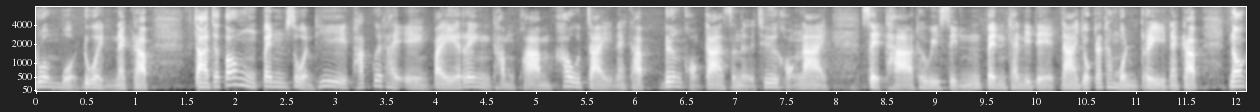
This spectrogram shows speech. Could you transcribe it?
ร่วมโหวตด้วยนะครับอาจจะต้องเป็นส่วนที่พักเพื่อไทยเองไปเร่งทำความเข้าใจนะครับเรื่องของการเสนอชื่อของนายเศรษฐาทวีสิน เป็นแคนดิเดตนายกรัฐมนตรีนะครับนอก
